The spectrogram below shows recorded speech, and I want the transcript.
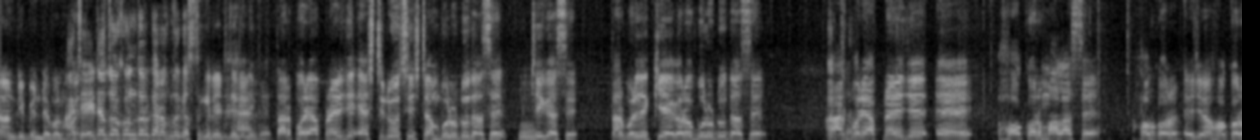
দাম ডিপেন্ডেবল হয়। আচ্ছা এটা যখন দরকার আপনার কাছ থেকে রেট জেনে হ্যাঁ, নিবে। তারপরে আপনার এই যে এসটিডিও সিস্টেম ব্লুটুথ আছে ঠিক আছে? তারপরে যে কি এগারো ব্লুটুথ আছে। আচ্ছা। তারপরে আপনার এই যে হকর মাল আছে। হকর এই যে হকর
